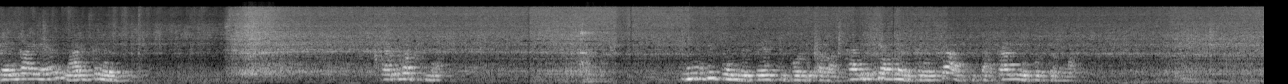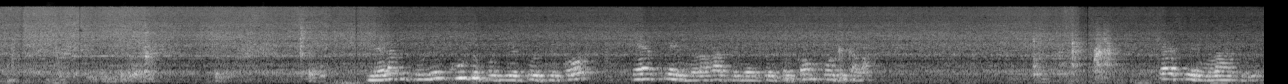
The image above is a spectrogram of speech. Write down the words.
வெங்காயம் நறுக்குனது. கருவேப்பிலை இஞ்சி பூண்டு பேஸ்ட் போட்டுக்கலாம். கடிக்காமல் இருக்கிறதுக்கு அடுத்து தக்காளியை போட்டுடலாம் மிளகுத்தூள் கூட்டு பொடி எடுத்து வச்சுருக்கோம். காஷ்மீர் மிளகாத்தூள் எடுத்து வச்சுருக்கோம். போட்டுக்கலாம். காஷ்மீர் மிளகாத்தூள்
